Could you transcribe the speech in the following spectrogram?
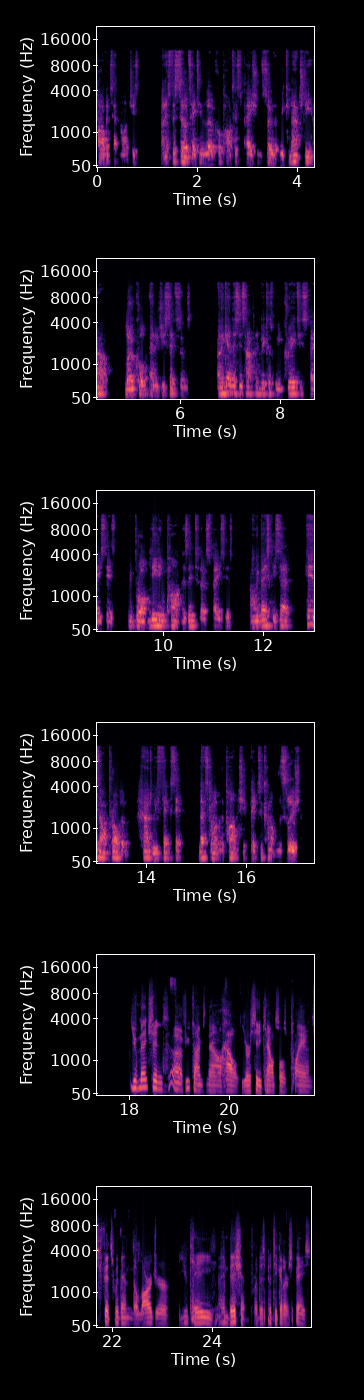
carbon technologies. And it's facilitating local participation so that we can actually have local energy citizens. And again, this is happening because we created spaces, we brought leading partners into those spaces, and we basically said, here's our problem. How do we fix it? Let's come up with a partnership bid to come up with a solution. You've mentioned uh, a few times now how your city council's plans fits within the larger UK ambition for this particular space.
